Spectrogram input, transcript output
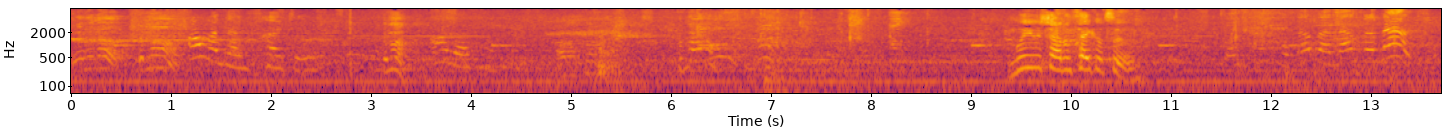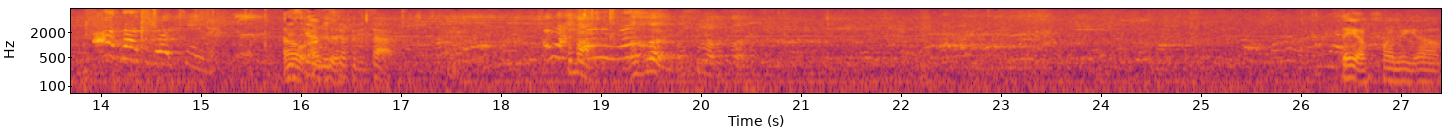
No, no, no. Come on. I want them puzzles. Come on. I want Come on. Where you trying to take her to? I'm not working. He's Oh, scared of the okay. stuff at the top. Come on. Let's look. Let's come on. Let's look. They are funny, y'all.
